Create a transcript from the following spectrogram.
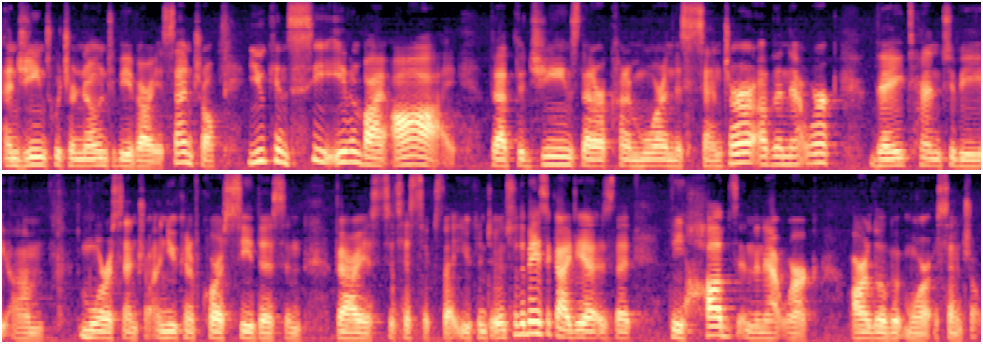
and genes which are known to be very essential. You can see, even by eye, that the genes that are kind of more in the center of the network, they tend to be um, more essential. And you can, of course, see this in various statistics that you can do. And so the basic idea is that the hubs in the network are a little bit more essential.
